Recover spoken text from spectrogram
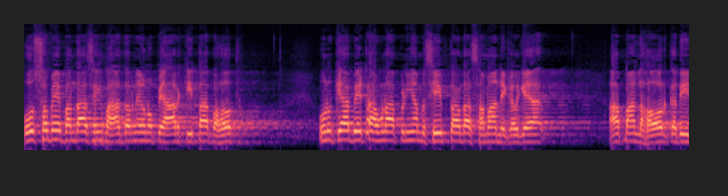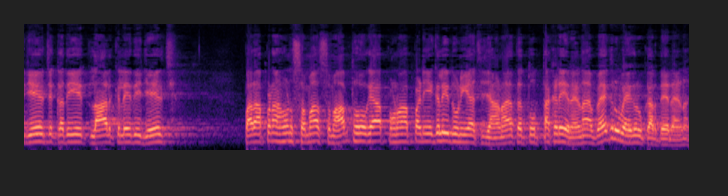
ਉਸ ਸਮੇਂ ਬੰਦਾ ਸਿੰਘ ਬਹਾਦਰ ਨੇ ਉਹਨੂੰ ਪਿਆਰ ਕੀਤਾ ਬਹੁਤ। ਉਹਨੂੰ ਕਿਹਾ, ਬੇਟਾ, ਹੁਣ ਆਪਣੀਆਂ ਮੁਸੀਬਤਾਂ ਦਾ ਸਮਾਂ ਨਿਕਲ ਗਿਆ। ਆਪਾਂ ਲਾਹੌਰ ਕਦੀ ਜੇਲ੍ਹ 'ਚ, ਕਦੀ ਲਾਲ ਕਿਲੇ ਦੀ ਜੇਲ੍ਹ 'ਚ। ਪਰ ਆਪਣਾ ਹੁਣ ਸਮਾਂ ਸਮਾਪਤ ਹੋ ਗਿਆ, ਹੁਣ ਆਪਣੀ ਅਗਲੀ ਦੁਨੀਆ 'ਚ ਜਾਣਾ ਤੇ ਤੂੰ ਤਕੜੇ ਰਹਿਣਾ ਵੈਗਰੂ ਵੈਗਰੂ ਕਰਦੇ ਰਹਿਣਾ।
